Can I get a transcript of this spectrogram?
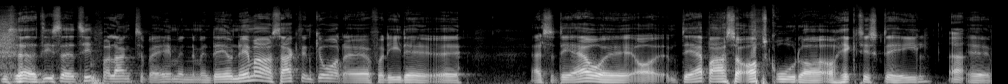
de, sad, de sad tit for langt tilbage. Men, men det er jo nemmere sagt end gjort, øh, fordi det, øh, altså det er jo øh, og det er bare så opskruet og, og hektisk det hele. Ja. Øh,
